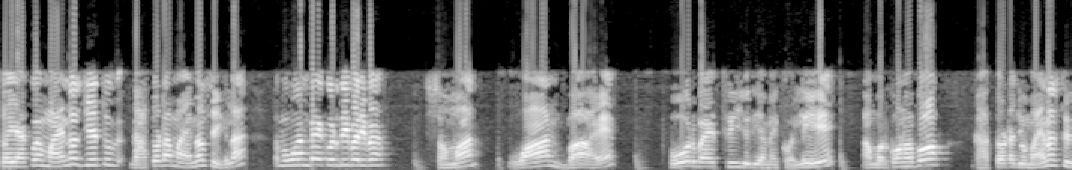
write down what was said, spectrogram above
तो या माइनस जेहेतु घातटा माइनस होगा तो आम वन बाय करदे पार समान one by four by three जदि आम कले आमर कौन हम घातटा जो माइनस थ्री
